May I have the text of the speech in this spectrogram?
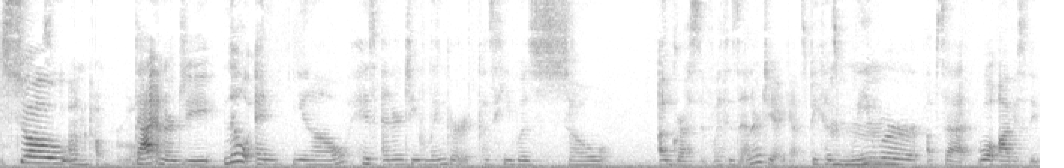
So Uncomfortable. that energy, no, and you know, his energy lingered because he was so aggressive with his energy, I guess, because we Mhm. were upset. Well, obviously,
